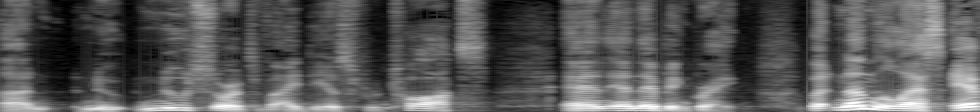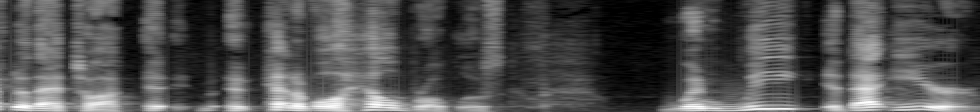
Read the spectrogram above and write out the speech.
on new new sorts of ideas for talks, and, and they've been great. But nonetheless, after that talk, it, it kind of all hell broke loose. When we that year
